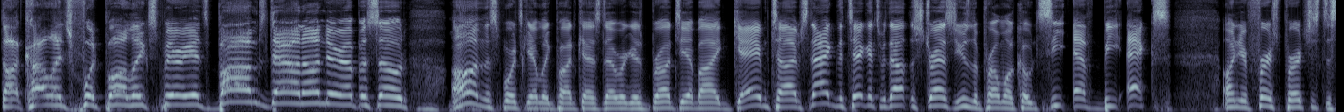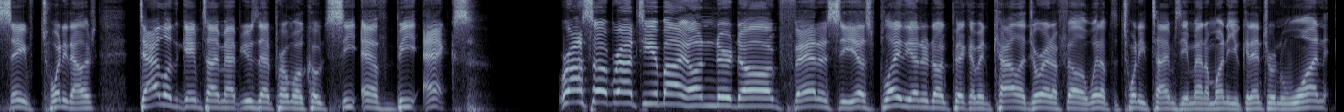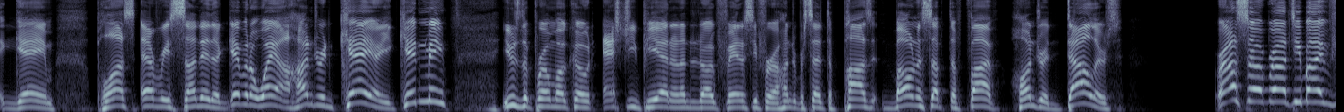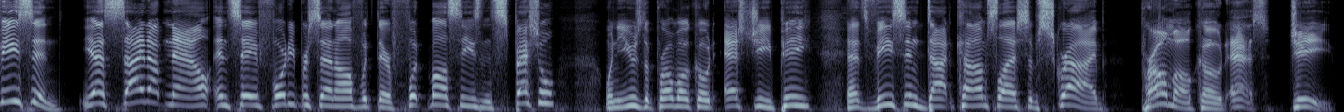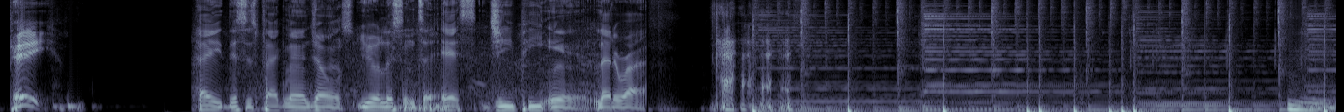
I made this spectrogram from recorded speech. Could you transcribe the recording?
The college football experience bombs down under episode on the Sports Gambling Podcast Network is brought to you by Game Time. Snag the tickets without the stress. Use the promo code CFBX on your first purchase to save $20. Download the Game Time app. Use that promo code CFBX. We're also brought to you by Underdog Fantasy. Yes, play the underdog pick. I'm in college or NFL and win up to 20 times the amount of money you can enter in one game. Plus, every Sunday they're giving away 100K. Are you kidding me? Use the promo code SGPN and Underdog Fantasy for a 100% deposit bonus up to $500. We're also brought to you by VSiN. Yes, sign up now and save 40% off with their football season special when you use the promo code SGP. That's vsin.com slash subscribe. Promo code SGP. Hey, this is Pac Man Jones. You're listening to SGPN. Let it ride. Yes, hmm.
